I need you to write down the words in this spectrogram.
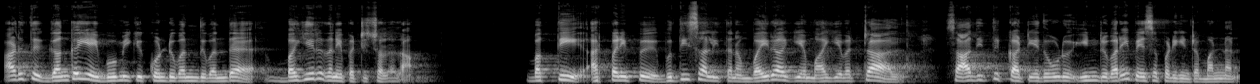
அடுத்து கங்கையை பூமிக்கு கொண்டு வந்து வந்த பகீரதனை பற்றி சொல்லலாம். பக்தி அர்ப்பணிப்பு புத்திசாலித்தனம் வைராகியம் ஆகியவற்றால் சாதித்து காட்டியதோடு இன்று வரை பேசப்படுகின்ற மன்னன்.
